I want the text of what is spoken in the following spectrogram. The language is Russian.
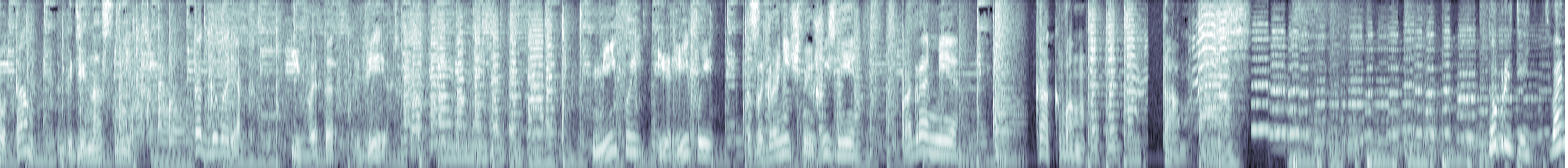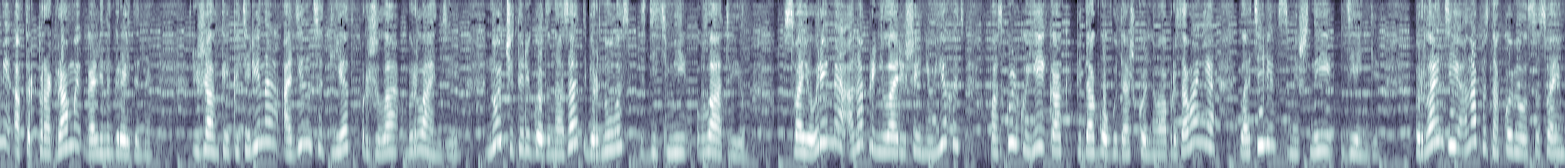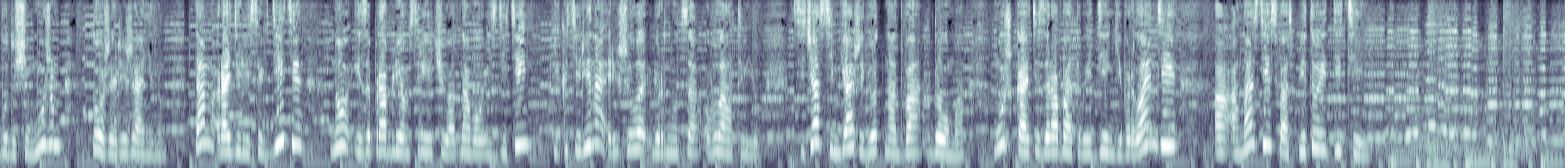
хорошо там, где нас нет. Так говорят, и в это верят. Мифы и рифы заграничной жизни в программе «Как вам там?». Добрый день! С вами автор программы Галина Грейдена. Рижанка Екатерина 11 лет прожила в Ирландии, но 4 года назад вернулась с детьми в Латвию. В свое время она приняла решение уехать, поскольку ей, как педагогу дошкольного образования, платили смешные деньги. В Ирландии она познакомилась со своим будущим мужем, тоже рижанином. Там родились их дети, но из-за проблем с речью одного из детей Екатерина решила вернуться в Латвию. Сейчас семья живет на два дома – Муж Кати зарабатывает деньги в Ирландии, а она здесь воспитывает детей.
